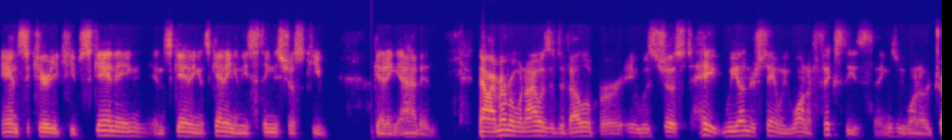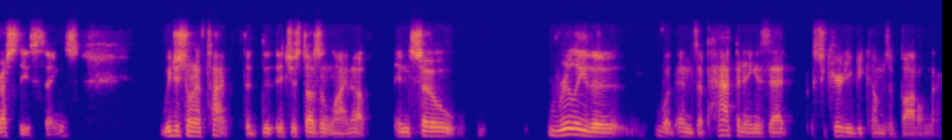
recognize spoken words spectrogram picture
and security keeps scanning and scanning and scanning, and these things just keep getting added. Now, I remember when I was a developer, it was just, hey, we understand we want to fix these things, we want to address these things. We just don't have time. It just doesn't line up. And so, really, the what ends up happening is that security becomes a bottleneck.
